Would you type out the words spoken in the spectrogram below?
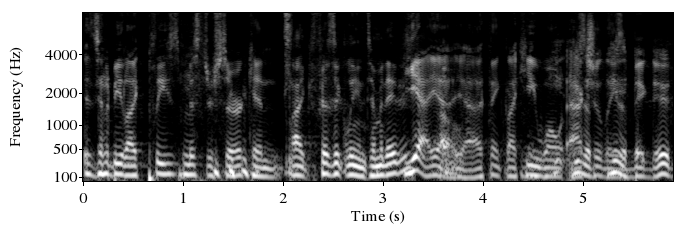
is going to be like, "Please, Mister Sir, can." Like physically intimidated. yeah, yeah, Oh. yeah. I think like he won't he's actually. A, he's a big dude.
